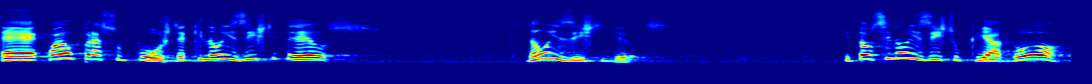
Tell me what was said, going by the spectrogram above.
é, qual é o pressuposto? É que não existe Deus. Que não existe Deus. Então, se não existe o Criador,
